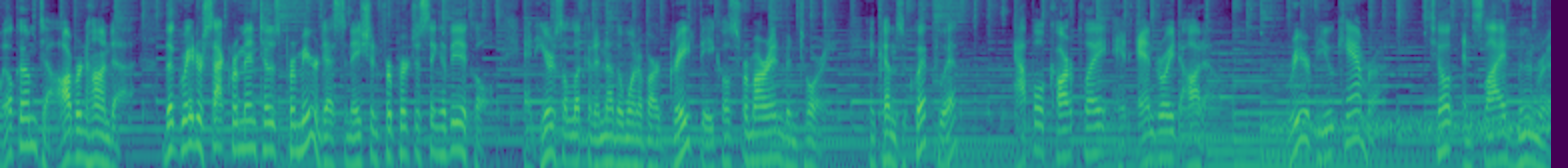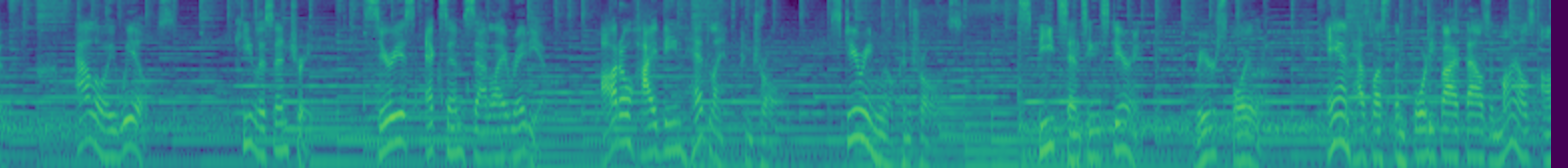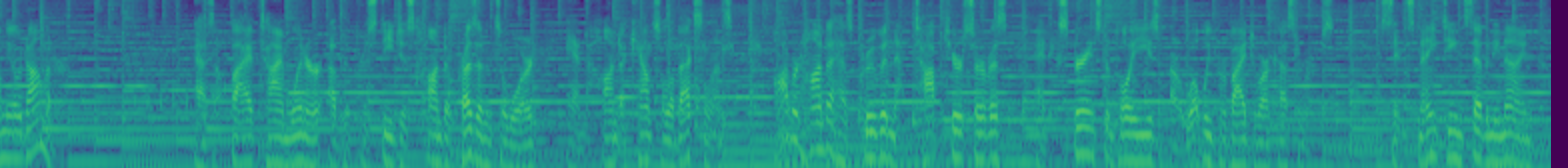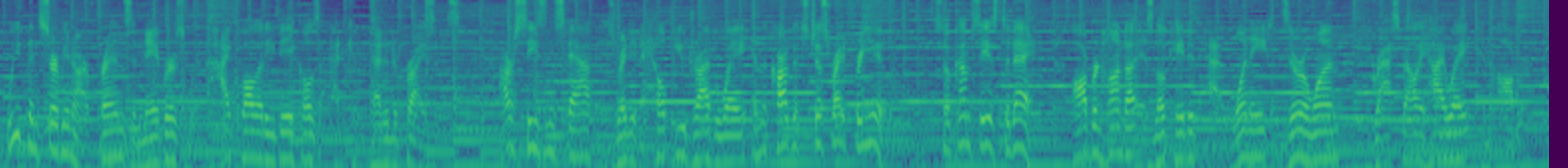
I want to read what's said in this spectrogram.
Welcome to Auburn Honda, the Greater Sacramento's premier destination for purchasing a vehicle. And here's a look at another one of our great vehicles from our inventory. And comes equipped with Apple CarPlay and Android Auto, rear view camera, tilt and slide moonroof, alloy wheels, keyless entry, Sirius XM satellite radio, auto high beam headlamp control, steering wheel controls, speed sensing steering, rear spoiler and has less than 45,000 miles on the odometer. As a five time winner of the prestigious Honda President's Award and Honda Council of Excellence, Auburn Honda has proven that top tier service and experienced employees are what we provide to our customers. Since 1979, we've been serving our friends and neighbors with high quality vehicles at competitive prices. Our seasoned staff is ready to help you drive away in the car that's just right for you. So come see us today Auburn Honda is located at 1801 Grass Valley Highway in Auburn.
